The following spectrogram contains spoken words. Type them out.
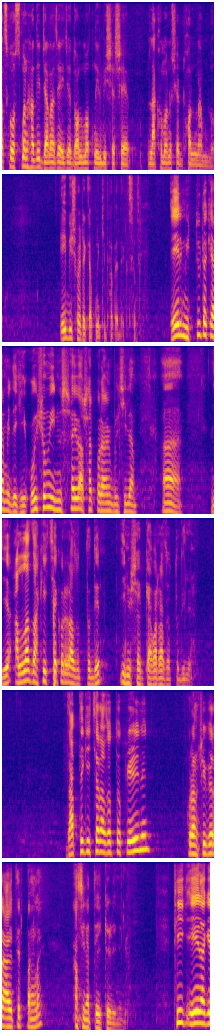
আজকে ওসমান হাদির জানা যায় যে দলমত নির্বিশেষে লাখো মানুষের ঢল নামলো। এই বিষয়টাকে আপনি কীভাবে দেখছেন? এর মৃত্যুটাকে আমি দেখি। ওই সময় ইউনুস সাহেব আসার পরে আমি বলছিলাম হ্যাঁ, যে আল্লাহ যাকে ইচ্ছা করে রাজত্ব দেন ইউনুস সাহেবকে আবার রাজত্ব দিলেন। যার থেকে ইচ্ছা রাজত্ব কেড়ে নেন কোরআন শরীফের আয়তের বাংলায় হাসিনার থেকে কেড়ে নিল ঠিক এর আগে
